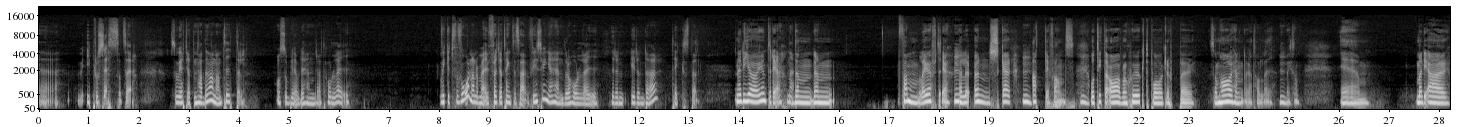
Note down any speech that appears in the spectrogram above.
eh, i process, så att säga, så vet jag att den hade en annan titel. Och så blev det Händer att hålla i. Vilket förvånade mig, för att jag tänkte så här, finns ju inga händer att hålla i i den, i den där texten? Nej, det gör ju inte det. Nej. Den, den famlar ju efter det, Mm. eller önskar Mm. att det fanns. Mm. Och tittar avundsjukt på grupper som har händer att hålla i. Mm. Liksom. Ehm, men det är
